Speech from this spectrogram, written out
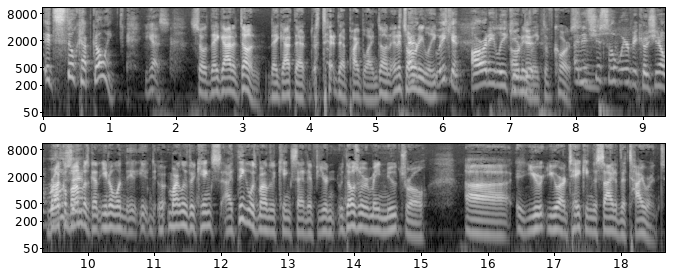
it still kept going. Yes. So they got it done. They got that that, pipeline done, and it's already And leaked. Leaking, already leaking, Already dude. leaked, of course. And it's just so weird because you know Barack Roseanne- Obama's going to, you know, when the, Martin Luther King's, I think it was Martin Luther King said, if you're those who remain neutral, uh, you you are taking the side of the tyrant.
